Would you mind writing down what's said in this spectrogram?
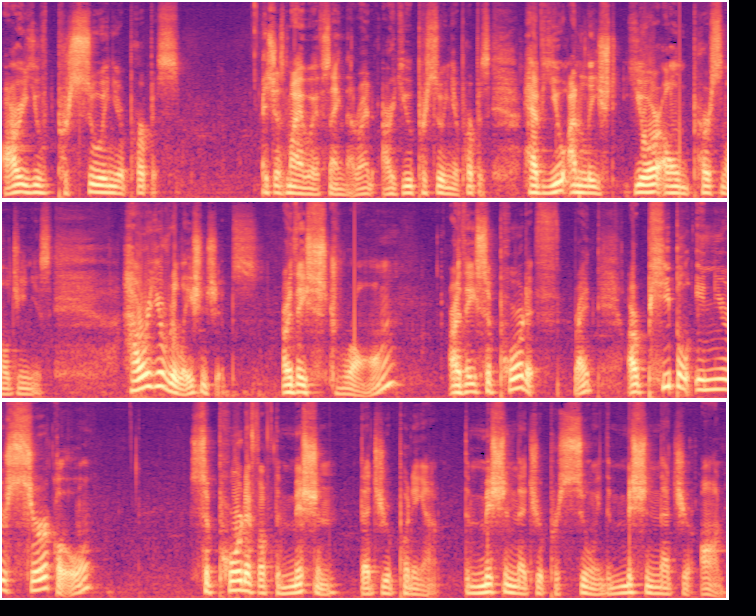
are you pursuing your purpose? It's just my way of saying that, right? Are you pursuing your purpose? Have you unleashed your own personal genius? How are your relationships? Are they strong? Are they supportive, right? Are people in your circle supportive of the mission that you're putting out, the mission that you're pursuing, the mission that you're on?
